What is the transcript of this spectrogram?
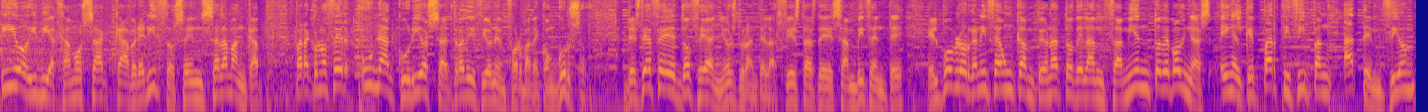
Y hoy viajamos a Cabrerizos, en Salamanca, para conocer una curiosa tradición en forma de concurso. Desde hace 12 años, durante las fiestas de San Vicente, el pueblo organiza un campeonato de lanzamiento de boinas en el que participan, atención,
